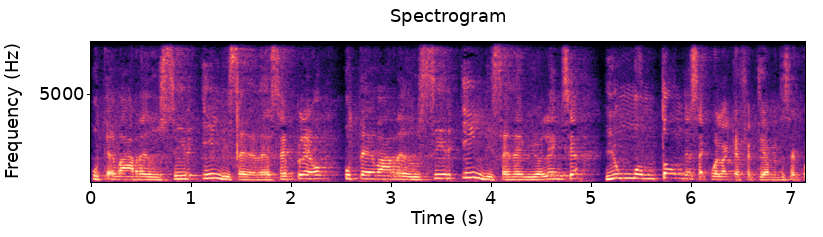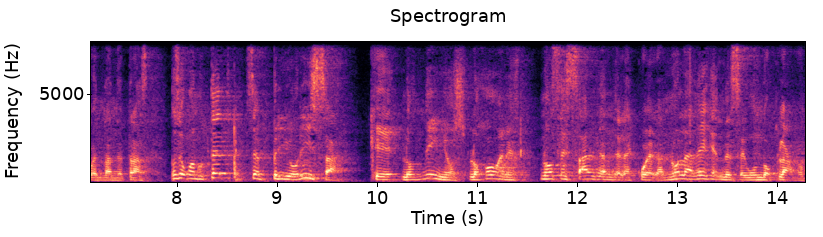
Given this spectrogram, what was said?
usted va a reducir índices de desempleo, usted va a reducir índices de violencia y un montón de secuelas que efectivamente se encuentran detrás. Entonces, cuando usted se prioriza que los niños, los jóvenes, no se salgan de la escuela, no la dejen de segundo plano.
